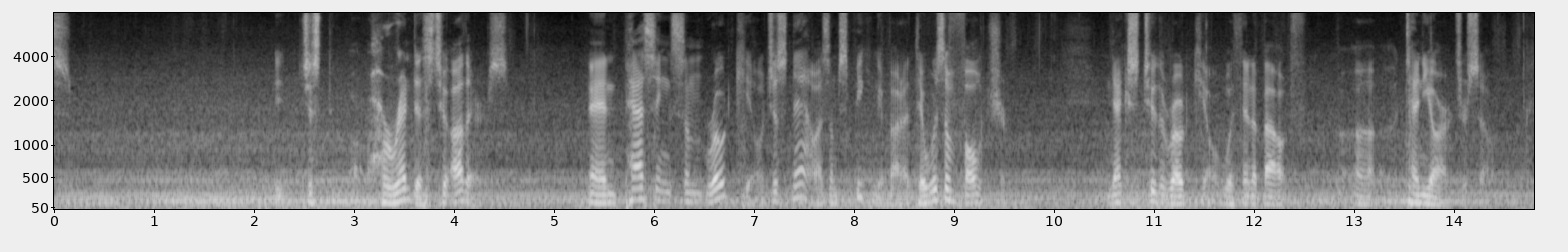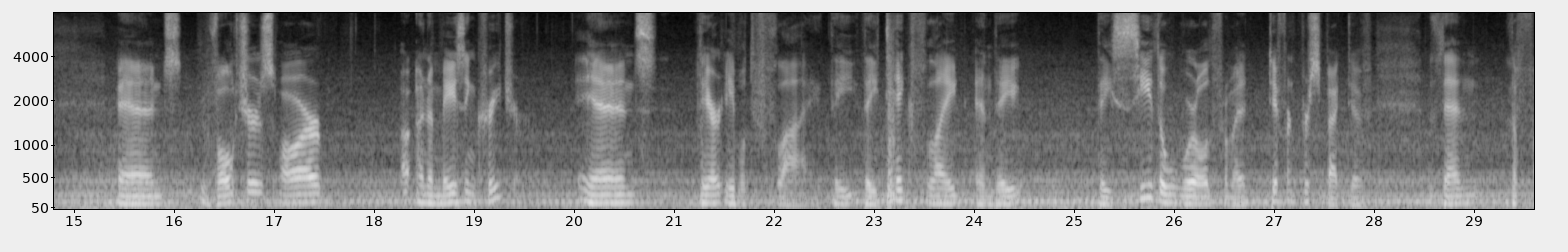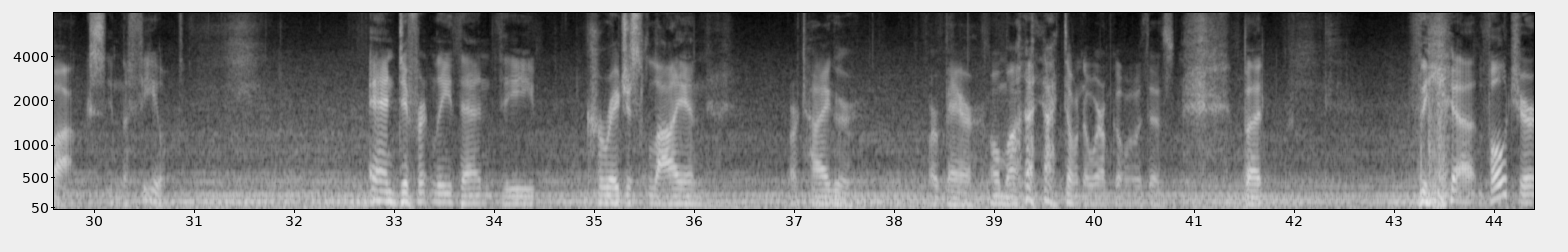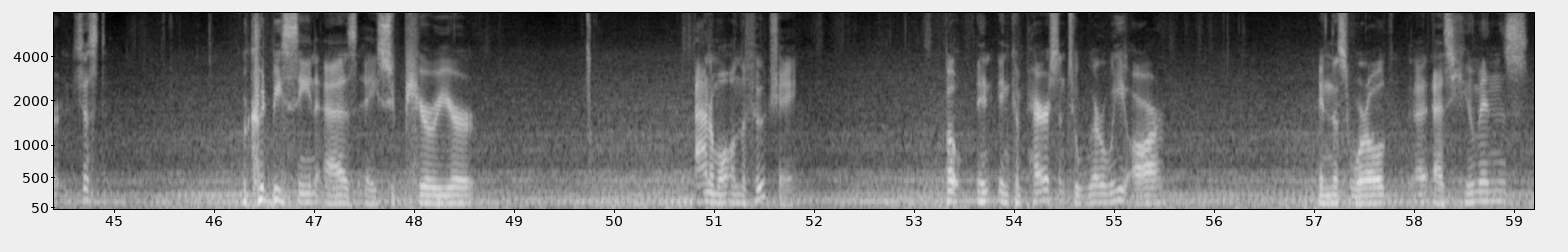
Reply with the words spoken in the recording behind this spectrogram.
just horrendous to others and passing some roadkill just now as I'm speaking about it. There was a vulture next to the roadkill within about uh, 10 yards or so. And vultures are an amazing creature and they are able to fly. They, they take flight and they, they see the world from a different perspective than the fox in the field. And differently than the courageous lion or tiger or bear. Oh my, I don't know where I'm going with this. But the uh, vulture just could be seen as a superior animal on the food chain. But in, in comparison to where we are in this world as humans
